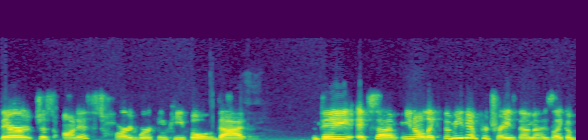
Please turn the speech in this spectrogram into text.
They're just honest, hardworking people that they it's um you know like the media portrays them as like a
